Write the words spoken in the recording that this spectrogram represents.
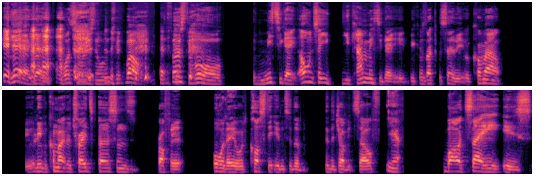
yeah, yeah. What's the reasonable? Well, first of all, to mitigate. I wouldn't say you, you can mitigate it because, like I said, it will come out. It will either come out the tradesperson's profit, or they would cost it into the to the job itself. Yeah. What I'd say is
